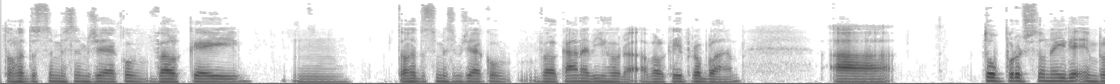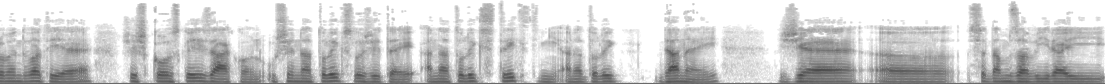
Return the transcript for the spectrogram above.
tohleto si myslím, že je jako velký, mm, tohleto si myslím, že je jako velká nevýhoda a velký problém. A to, proč to nejde implementovat, je, že školský zákon už je natolik složitý a natolik striktní a natolik daný, že uh, se tam zavírají,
